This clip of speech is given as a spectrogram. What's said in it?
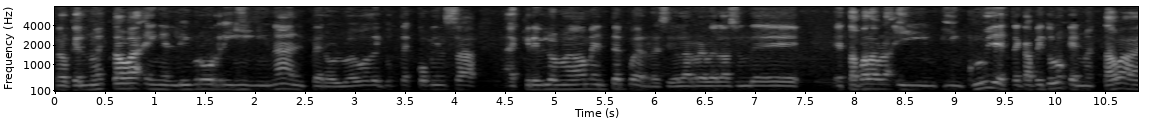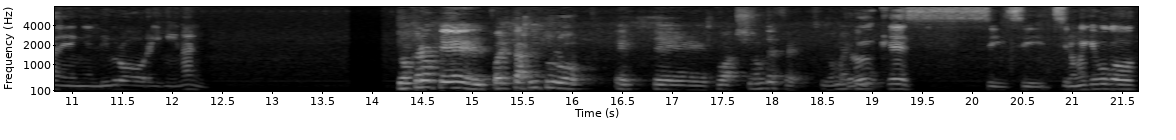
pero que no estaba en el libro original, pero luego de que usted comienza a escribirlo nuevamente, pues recibe la revelación de esta palabra y incluye este capítulo que no estaba en el libro original. Yo creo que fue el capítulo este, Tu acción de fe, si no me creo que sí, sí, si no me equivoco,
